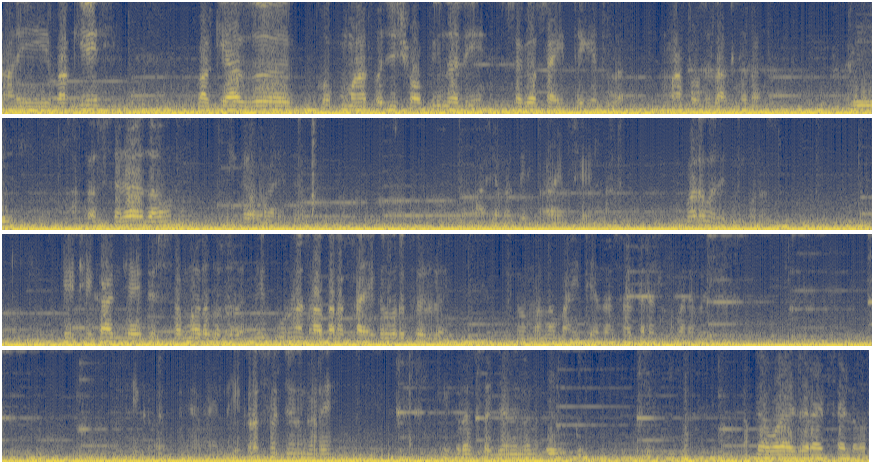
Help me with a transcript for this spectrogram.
आणि बाकी बाकी आज महत्त्वाची महत्वाची शॉपिंग झाली सगळं साहित्य घेतलं. महत्वाचं लागलं का? आता सरळ जाऊन इकडं वळायचं माझ्या मते राईट साईडला बरोबर आहे बरोबर हे ठिकाण जे आहे ते समर्थ होतं मी पूर्ण सातारा सायकलवर फिरलो आहे तेव्हा मला माहिती आहे आता साताऱ्यात बऱ्यापैकी. इकडं इकडं सज्जनगड आहे. इकडं सज्जनगड. आता वळायचं राईट साईडवर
